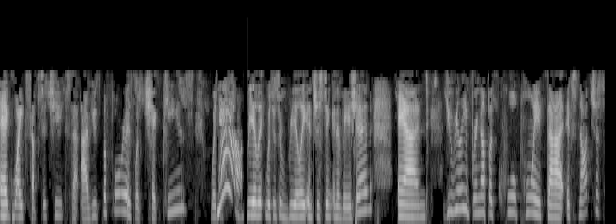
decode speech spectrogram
egg white substitutes that I've used before is with chickpeas, which yeah. really which is a really interesting innovation and you really bring up a cool point that it's not just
